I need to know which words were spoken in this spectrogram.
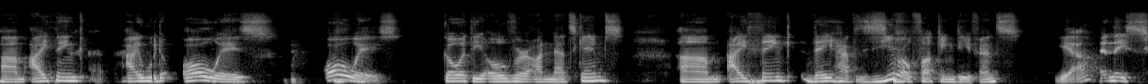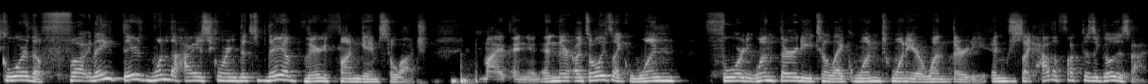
Um, I think I would always, always go with the over on Nets games. Um, I think they have zero fucking defense Yeah. and they score the fuck. They they're one of the highest scoring. That's they have very fun games to watch, in my opinion. And they're it's always like 140, 130 to like 120 or 130. And just like how the fuck does it go this high?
